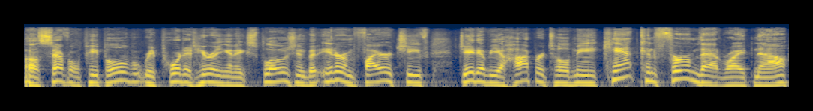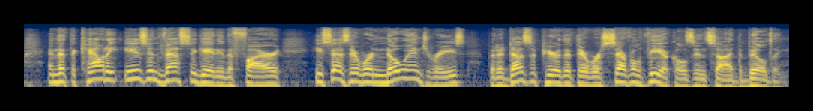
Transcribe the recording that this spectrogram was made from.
Well, several people reported hearing an explosion, but interim fire chief J.W. Hopper told me he can't confirm that right now and that the county is investigating the fire. He says there were no injuries, but it does appear that there were several vehicles inside the building.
